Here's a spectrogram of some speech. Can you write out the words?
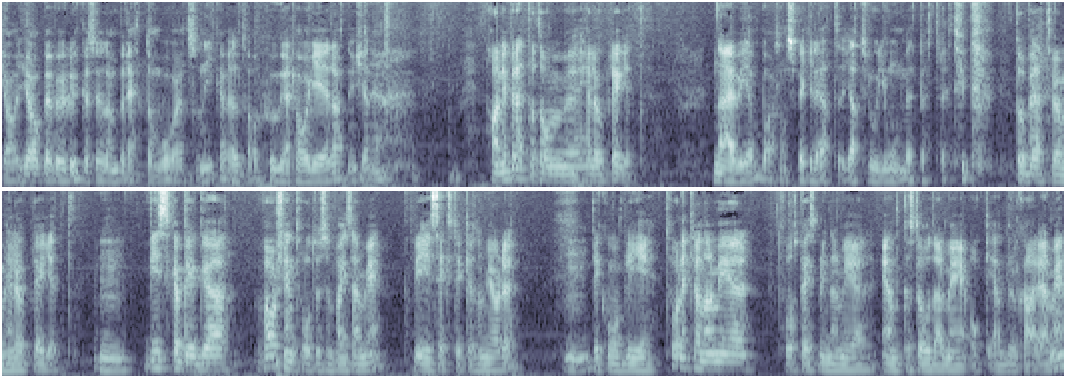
ja, jag behöver Lukas redan berätta om våret så ni kan väl ta hugga tag i era nu känner jag. Har ni berättat om eh, hela upplägget? Nej, vi har bara som spekulerat. Jag tror Jon vet bättre, typ. Då berättar vi om hela upplägget. Mm. Vi ska bygga varsin 2000 poängs armé. Vi är sex stycken som gör det. Mm. Det kommer att bli två Necron-arméer, två Space Marine-arméer, en Custode-armé och en Drukari-armé.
